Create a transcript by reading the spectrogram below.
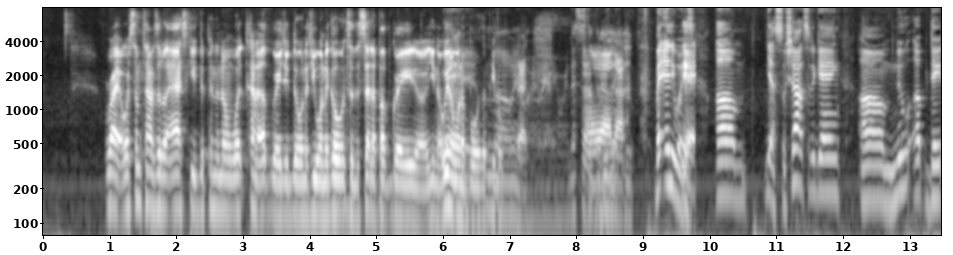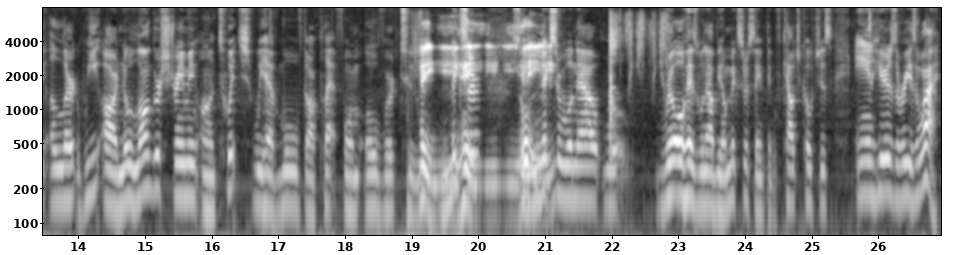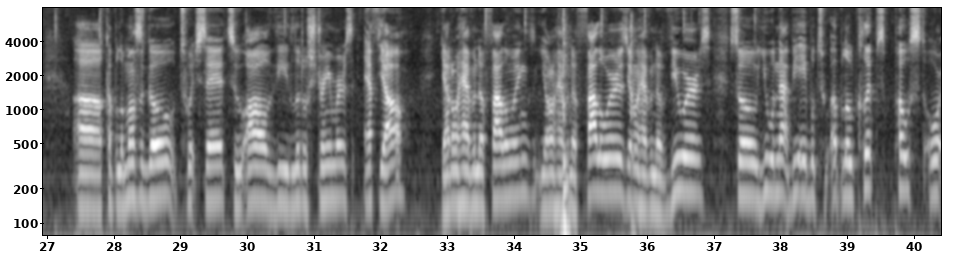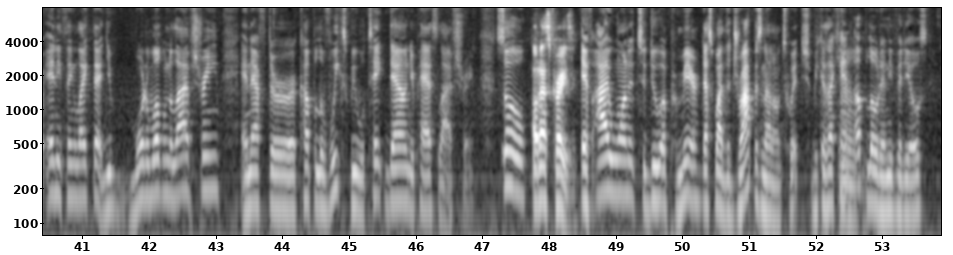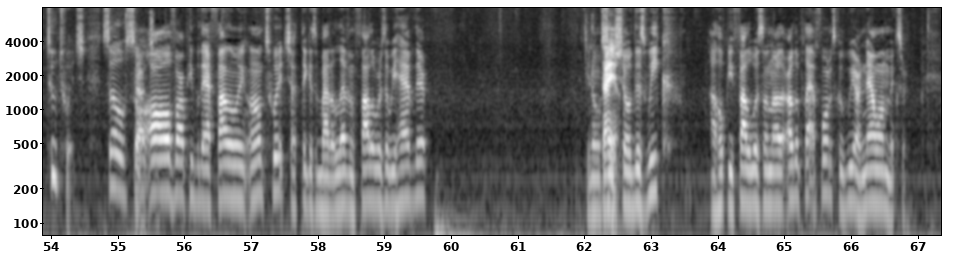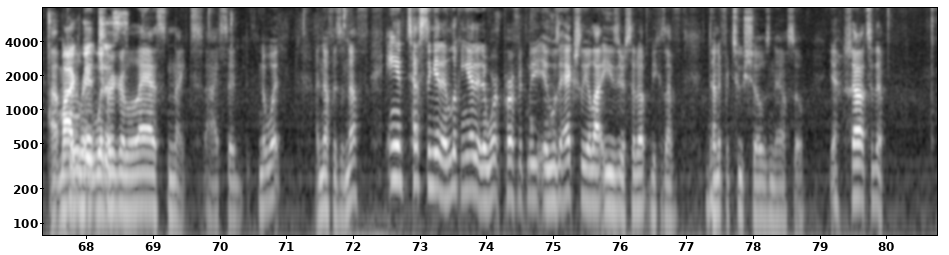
Right, or sometimes it'll ask you, depending on what kind of upgrade you're doing, if you want to go into the setup upgrade, or you know, we don't want to Yeah, bore the people no, with that. right, right. That's the Nah, stuff that we nah, like nah. do. But anyways, um, yeah. So shout out to the gang. Um, new update alert. We are no longer streaming on Twitch. We have moved our platform over to Hey, Mixer. hey, So hey. Mixer will now will real old heads will now be on Mixer. Same thing with Couch Coaches. And here's the reason why. Uh, a couple of months ago, Twitch said to all the little streamers, "F y'all, y'all don't have enough followings, y'all don't have enough followers, y'all don't have enough viewers, so you will not be able to upload clips, post, or anything like that. You're more than welcome to live stream, and after a couple of weeks, we will take down your past live stream. So Oh, that's crazy. if I wanted to do a premiere, that's why the drop is not on Twitch because I can't mm. upload any videos to Twitch. So, so Gotcha. all of our people that are following on Twitch, I think it's about 11 followers that we have there. If you don't see Damn. a show this week, I hope you follow us on other other platforms because we are now on Mixer. I Migrate pulled that with us. trigger last night. I said, you know what? Enough is enough. And testing it and looking at it, it worked perfectly. It was actually a lot easier set up because I've done it for two shows now. So yeah, shout out to them.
